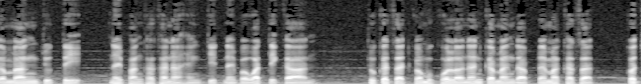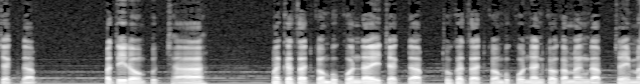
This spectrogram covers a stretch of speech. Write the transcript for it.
กำลังจุติในพังคขณะแห่งจิตในประวัติการ ทุกขสัตว์ของบุคคลเหล่านั้นกำลังดับและมรรคสัตว์ก็จักดับ ปฏิโลมปุจฉามรรคสัตว์ของบุคคลใดจักดับ ทุกขสัตว์ของบุคคลนั้นก็กำลังดับใช่ไหม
